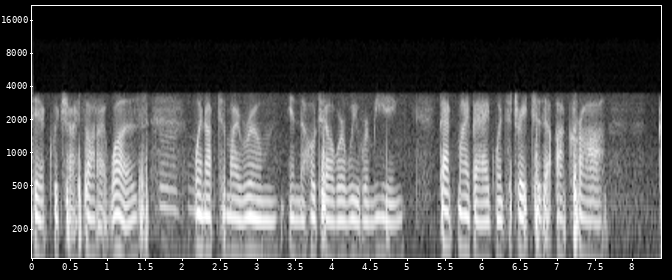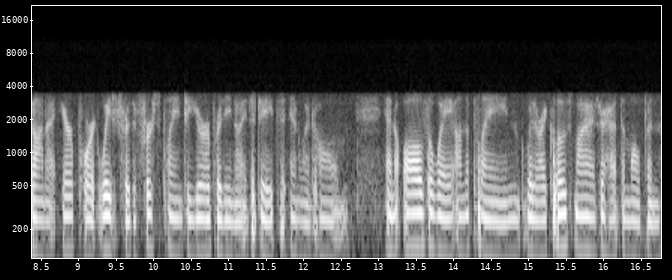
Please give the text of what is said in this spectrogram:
sick, which I thought I was. Mm-hmm. Went up to my room in the hotel where we were meeting, packed my bag, went straight to the Accra, Ghana airport, waited for the first plane to Europe or the United States, and went home. And all the way on the plane, whether I closed my eyes or had them open,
